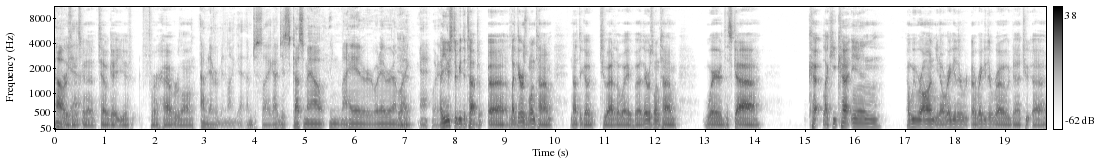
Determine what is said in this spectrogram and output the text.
Oh person yeah. that's gonna tailgate you for however long. I've never been like that. I'm just like I just cuss them out in my head or whatever. And I'm like, eh, whatever. I used to be the type to uh, like there was one time, not to go too out of the way, but there was one time where this guy cut like he cut in and we were on you know regular a regular road uh, two uh,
